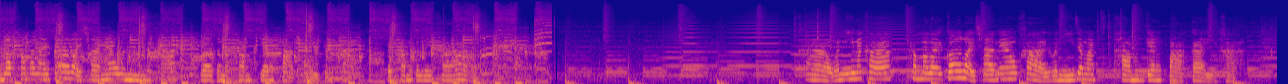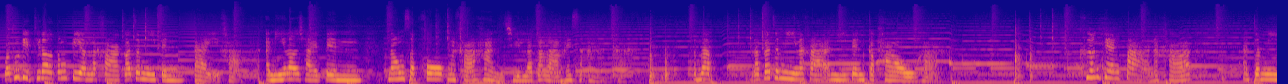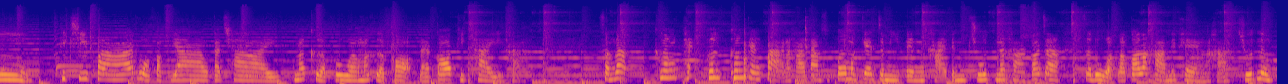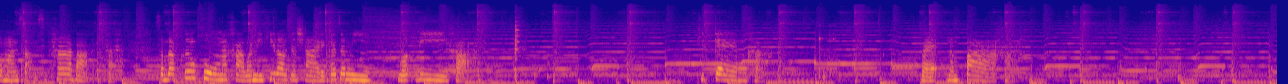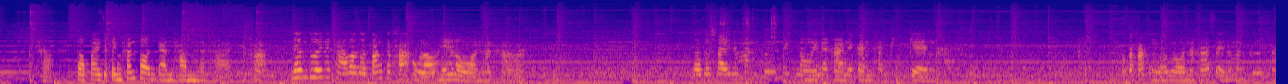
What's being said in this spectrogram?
ำหรับทำอะไรก็อร่อยชาแนลวันนี้นะคะ เราจะมาทำแกงป่าไก่กันค่ะ ไปทำกันเลยค่ะ ค่ะ วันนี้นะคะทำอะไรก็อร่อยชาแนลค่ะ วันนี้จะมาทำแกงป่าไก่ค่ะ วัตถุดิบที่เราต้องเตรียมนะคะ ก็จะมีเป็นไก่ค่ะ อันนี้เราใช้เป็นน่องสะโพกนะคะ หั่นชิ้นแล้วก็ล้างให้สะอาดค่ะสำหรับแล้วก็จะมีนะคะ อันนี้เป็นกะเพราค่ะ รื่องแกงป่านะคะ อาจจะมีพริกชี้ฟ้า ถั่วฝักยาว กระชาย มะเขือพวง มะเขือเปราะ และก็พริกไทยค่ะสำหรับเครื่องแพเครื่องเครื่องแกงป่านะคะ ตามซูเปอร์มาร์เก็ตจะมีเป็นขายเป็นชุดนะคะ ก็จะสะดวกแล้วก็ราคาไม่แพงนะคะ ชุดหนึ่งประมาณ 35 บาทค่ะสำหรับเครื่องปรุงนะคะ วันนี้ที่เราจะใช้ก็จะมีรสดีค่ะพริกแกงค่ะ และน้ำปลาค่ะ ค่ะ ต่อไปจะเป็นขั้นตอนการทำนะคะค่ะ เริ่มด้วยนะคะ เราจะตั้งกระทะของเราให้ร้อนนะคะ เราจะใช้น้ำมันพืชเล็กน้อยนะคะ ในการผัดพริกแกงค่ะพอกระทะของเราร้อนนะคะ ใส่น้ำมันพืชไป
